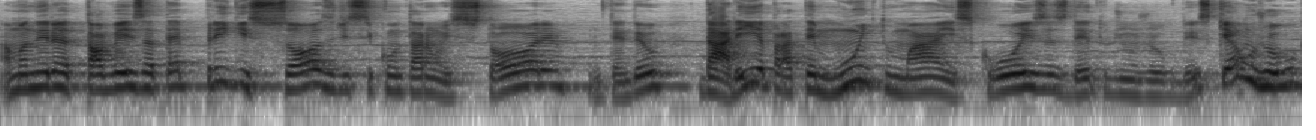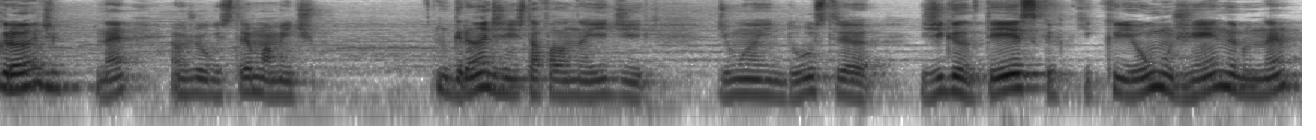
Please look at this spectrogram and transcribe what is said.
a maneira talvez até preguiçosa de se contar uma história, entendeu? Daria para ter muito mais coisas dentro de um jogo desse, que é um jogo grande, né? É um jogo extremamente grande, a gente está falando aí de, de uma indústria gigantesca que criou um gênero, né?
